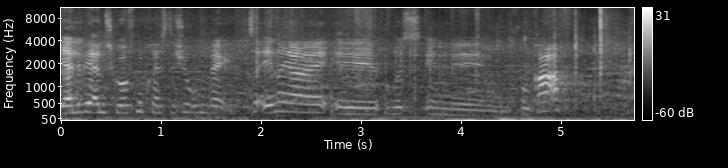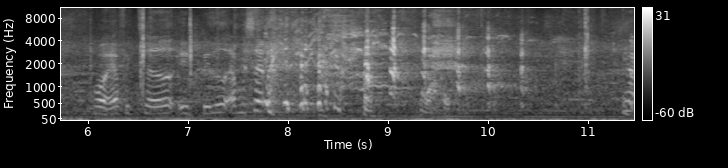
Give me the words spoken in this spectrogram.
Jeg leverer en skuffende præstation i dag. Så ender jeg øh, hos en øh, fotograf, hvor jeg fik taget et billede af mig selv. ja,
